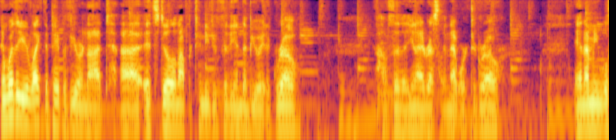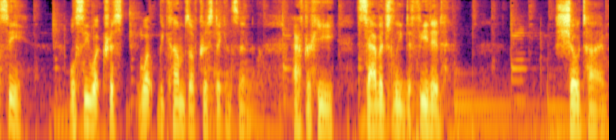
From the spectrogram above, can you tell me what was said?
And whether you like the pay per view or not, uh, it's still an opportunity for the NWA to grow, uh, for the United Wrestling Network to grow. And I mean, we'll see. We'll see what Chris, what becomes of Chris Dickinson after he savagely defeated Showtime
